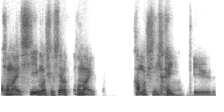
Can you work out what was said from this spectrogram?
来ないし、もしかしたら来ないかもしれないっていう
